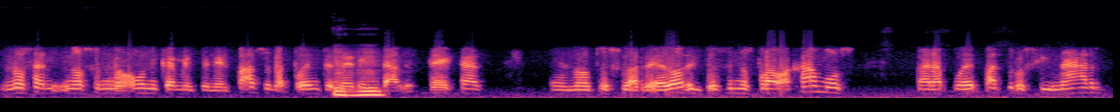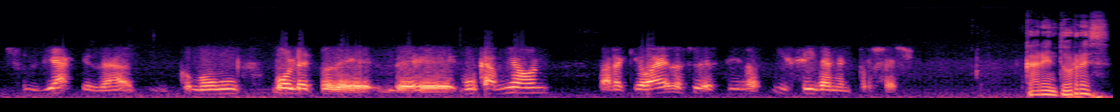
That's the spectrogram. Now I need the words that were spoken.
no son, no son únicamente en El Paso, la pueden tener en Dallas, Texas, en otros alrededor. Entonces nos trabajamos para poder patrocinar sus viajes, ¿verdad? como un boleto de, de un camión para que vayan a su destino y sigan el proceso. Karen Torres.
